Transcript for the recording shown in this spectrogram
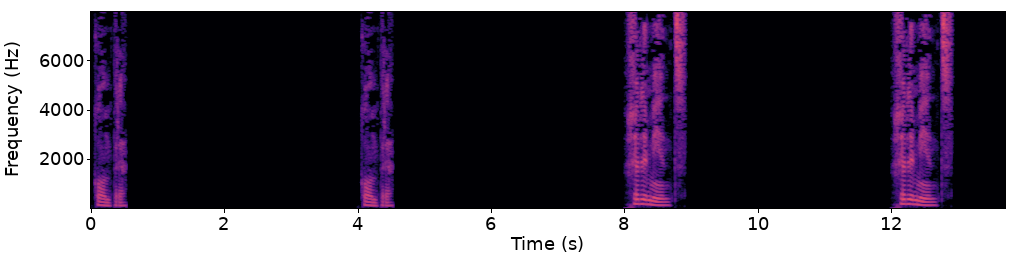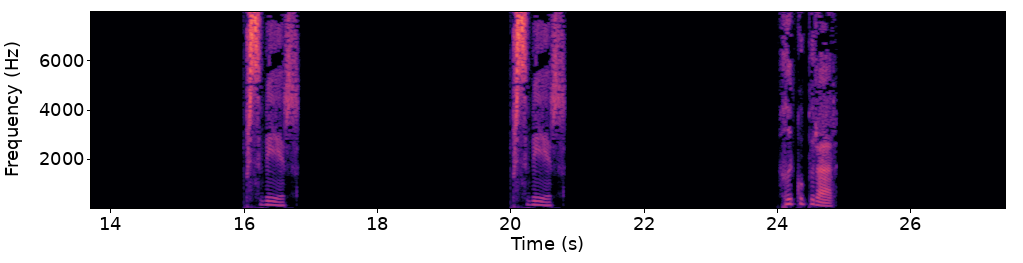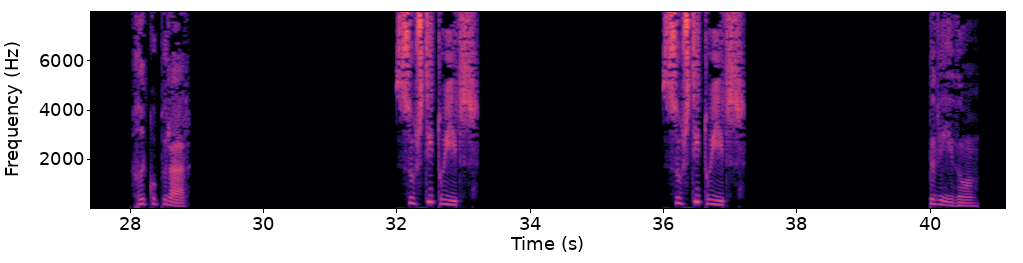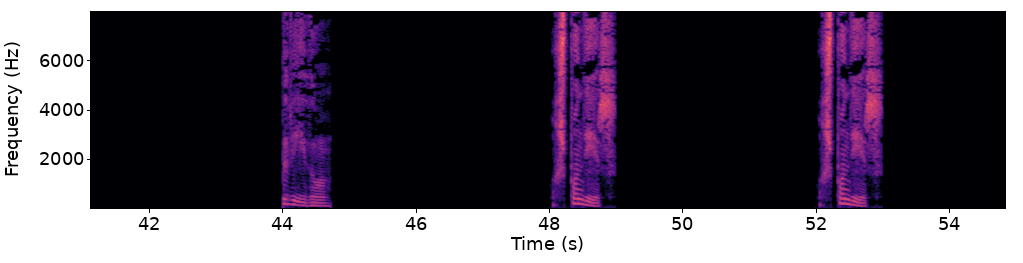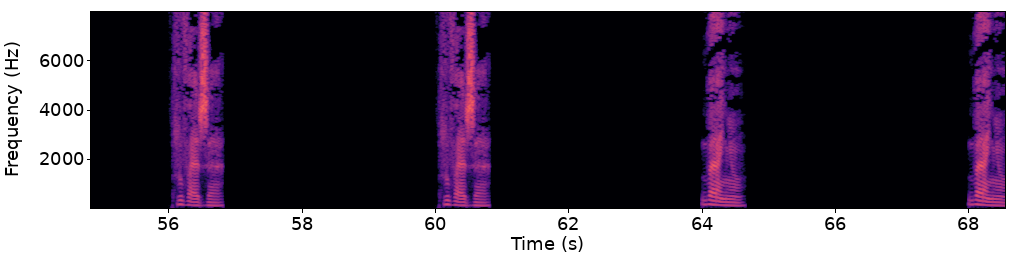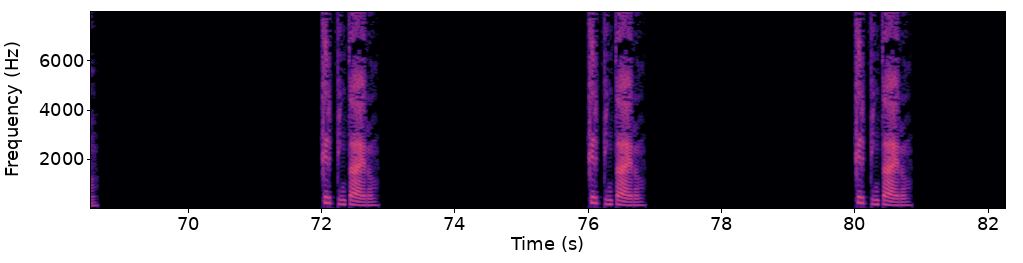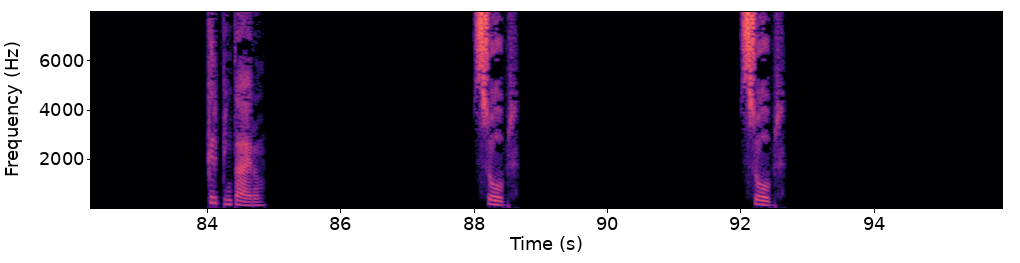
compra compra raramente. Raramente. Perceber. Perceber. Recuperar. Recuperar. Substituir. Substituir pedido. Pedido. Responder. Responder. Reveja reveja banho. Banho carpinteiro. Carpinteiro. Carpinteiro. Carpinteiro. Sobre. Sobre.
